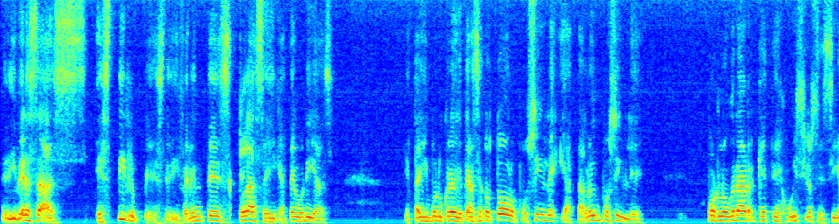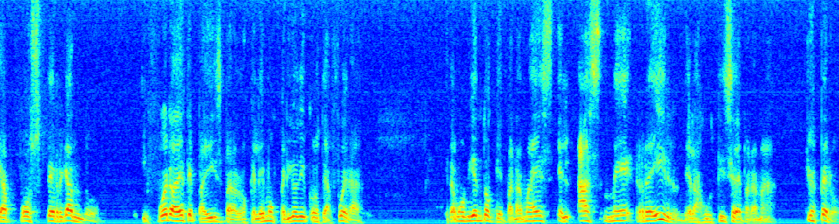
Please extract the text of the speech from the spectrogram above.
de diversas estirpes, de diferentes clases y categorías, que están involucrados, que están haciendo todo lo posible y hasta lo imposible por lograr que este juicio se siga postergando. Y fuera de este país, para los que leemos periódicos de afuera, estamos viendo que Panamá es el hazme reír de la justicia de Panamá. Yo espero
